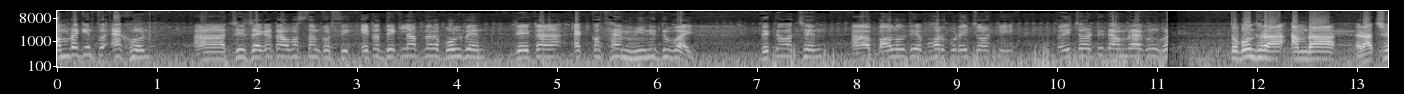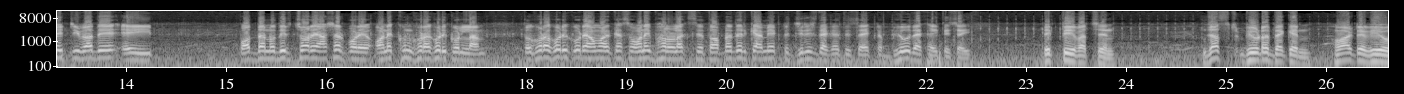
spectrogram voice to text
আমরা কিন্তু এখন যে জায়গাটা অবস্থান করছি, এটা দেখলে আপনারা বলবেন যে এটা এক কথায় মিনি দুবাই। দেখতে পাচ্ছেন বালু দিয়ে ভরপুর এই চরটি। তো এই চরটিতে আমরা এখন তো বন্ধুরা, আমরা রাজশাহী টিবাদে এই পদ্মা নদীর চরে আসার পরে অনেকক্ষণ ঘোরাঘুরি করলাম। তো ঘোরাঘুরি করে আমার কাছে অনেক ভালো লাগছে। তো আপনাদেরকে আমি একটা জিনিস দেখাইতে চাই, একটা ভিউ দেখাইতে চাই। দেখতেই পাচ্ছেন। জাস্ট ভিউটা দেখেন। হোয়াট এ ভিউ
